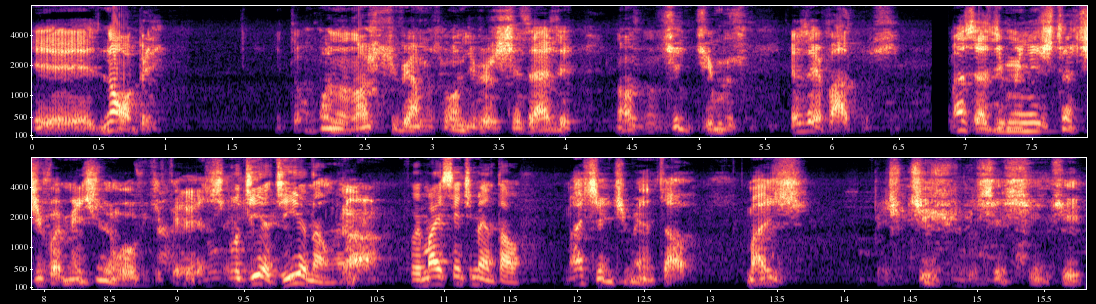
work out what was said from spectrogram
eh, nobre. Então, quando nós tivemos uma universidade, nós nos sentimos elevados. Mas administrativamente não houve diferença. No dia a dia, não. né? Não, Foi mais sentimental. mais sentimental, mais prestígio você sentir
